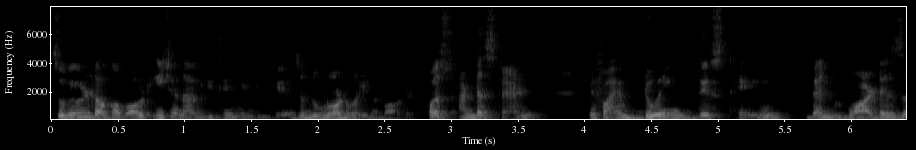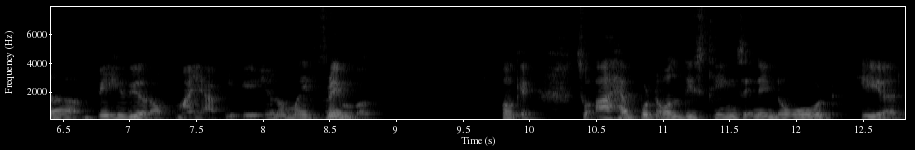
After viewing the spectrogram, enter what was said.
So we will talk about each and everything in detail. So do not worry about it. First understand if i am doing this thing then what is the behavior of my application or my framework? Okay so i have put all these things in a note here.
